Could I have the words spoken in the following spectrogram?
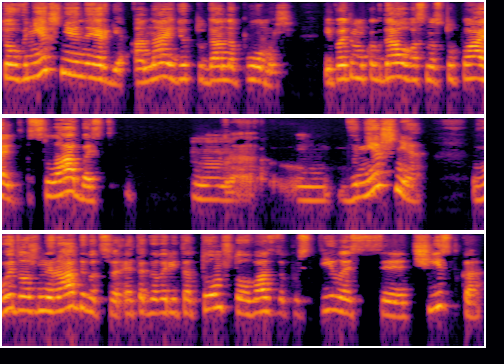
то внешняя энергия, она идет туда на помощь. И поэтому, когда у вас наступает слабость внешняя, вы должны радоваться. Это говорит о том, что у вас запустилась э, чистка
